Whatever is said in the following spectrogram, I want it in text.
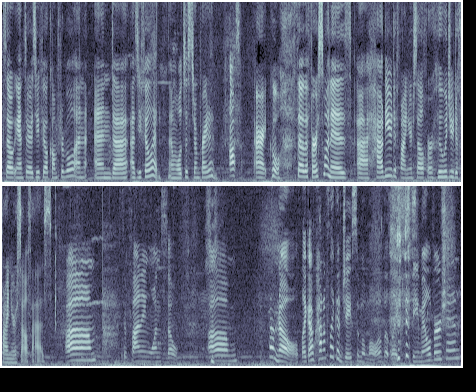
So, answer as you feel comfortable and, and uh, as you feel led. And we'll just jump right in. Awesome. All right, cool. So, the first one is uh, How do you define yourself, or who would you define yourself as? Um, defining oneself. Um, I don't know. Like I'm kind of like a Jason Momoa, but like female version.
